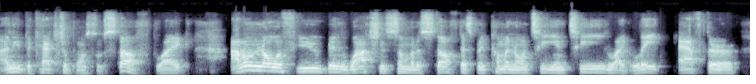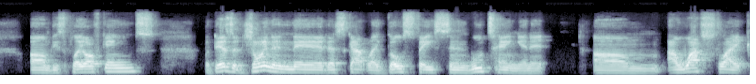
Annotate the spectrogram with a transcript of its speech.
I need to catch up on some stuff. Like, I don't know if you've been watching some of the stuff that's been coming on TNT, like late after um, these playoff games, but there's a joint in there that's got like Ghostface and Wu Tang in it. Um, I watched like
